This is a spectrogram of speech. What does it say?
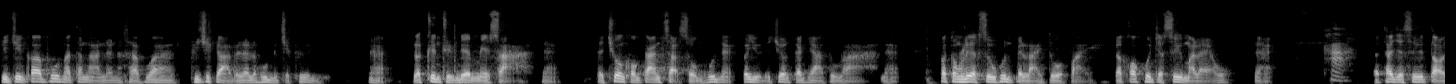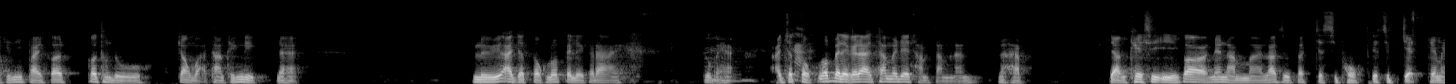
จริงๆก็พูดมาตั้งนานแล้วนะครับ ว่าพิจิกาไปแล้วแล้วหุ้นมันจะขึ้นนะฮะแล้วขึ้นถึงเดือนเมษานะฮะ แต่ช่วงของการสะสมหุ้นเนี่ยก็อยู่ในช่วงกันยาตุลานะฮะก็ต้องเลือกซื้อหุ้นเป็นรายตัวไป แล้วก็ควรจะซื้อมาแล้วนะฮะค่ะแต่ถ้าจะซื้อต่อที่นี่ไปก็ก็ต้องดูจังหวะทางเทคนิคนะฮะหรืออาจจะตกรถไปเลยก็ได้ถูกไหมฮะอืมอาจจะค่ะตกรถไปเลยก็ได้ ถ้าไม่ได้ทำตามนั้นนะครับ อย่าง KCE ก็แนะนำมาล่าสุดก็76 77ใช่ไหม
